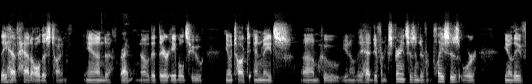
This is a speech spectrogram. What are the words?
they have had all this time and right. you know that they're able to you know talk to inmates um, who you know they had different experiences in different places or you know they've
